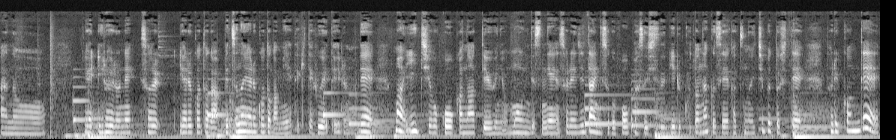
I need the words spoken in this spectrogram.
あのいろいろねそれやることが別のやることが見えてきて増えているのでまあいい兆候かなっていうふうに思うんですねそれ自体にすごいフォーカスしすぎることなく生活の一部として取り込んで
